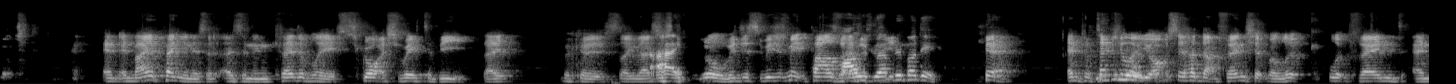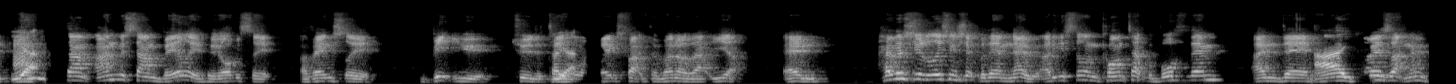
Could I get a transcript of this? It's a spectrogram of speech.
Which, in, in my opinion, is, a, is an incredibly Scottish way to be, right? Because like that's just Aye. the rule. We just we just make pals with everybody. everybody. Yeah. In particular, you obviously had that friendship with Luke, Luke Friend, and Yeah. and, Sam, and with Sam Bailey, who obviously eventually beat you to the title Yeah. of X Factor winner that year. Um, how is your relationship with them now? Are you still in contact with both of them? And uh, Aye. how is that now?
